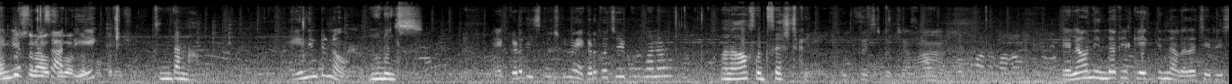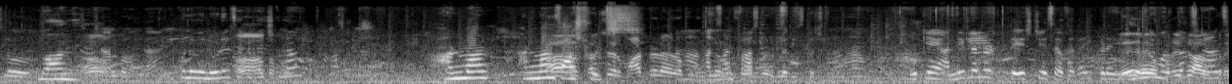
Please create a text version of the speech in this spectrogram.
ఏం చేస్తున్నావు సాత్విక్? చింతన్న ఏం తింటున్నావు? నూడిల్స్. ఎక్కడ తీసుకొచ్చుకున్నావు? ఎక్కడికి వచ్చావు ఇప్పుడు మనం? మన ఫుడ్ ఫెస్ట్కి ఫుడ్ ఫెస్ట్కి వచ్చామా ఎలా ఉంది? ఇందాక కేక్ తిన్నావు కదా చెర్రీస్లో? బాగుంది. చాలా బాగుందా? ఇప్పుడు నువ్వు నూడిల్స్ ఎక్కడ తెచ్చుకున్నావు? హనుమాన్ హనుమాన్ ఫాస్ట్ ఫుడ్స్ ఆహా, హనుమాన్ ఫాస్ట్ ఫుడ్లో తీసుకొచ్చుకున్నావా? ఓకే అన్నిట్లలో టేస్ట్ చేసావు కదా? ఇక్కడ మొత్తం stalls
